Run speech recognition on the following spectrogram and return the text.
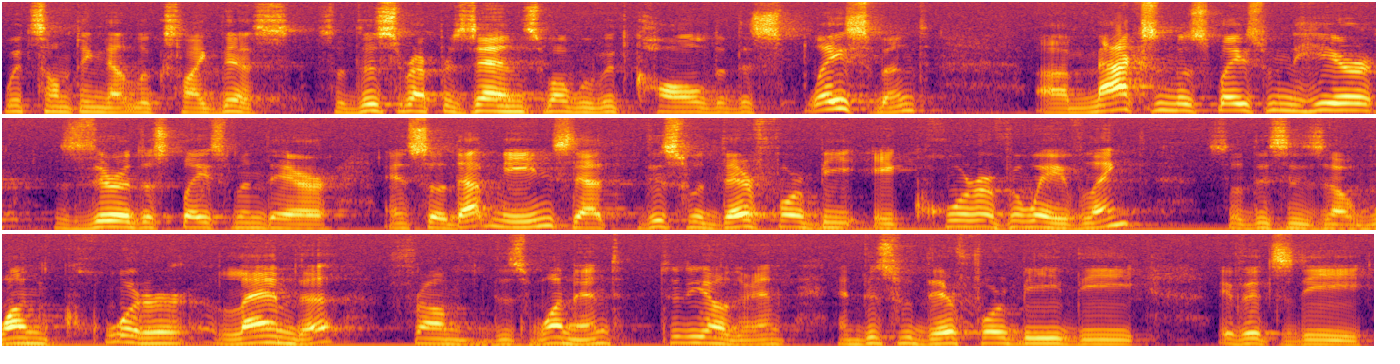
with something that looks like this. So this represents what we would call the displacement. Uh, maximum displacement here, zero displacement there. And so that means that this would therefore be a quarter of a wavelength. So this is a one quarter lambda from this one end to the other end, and this would therefore be the, if it's the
